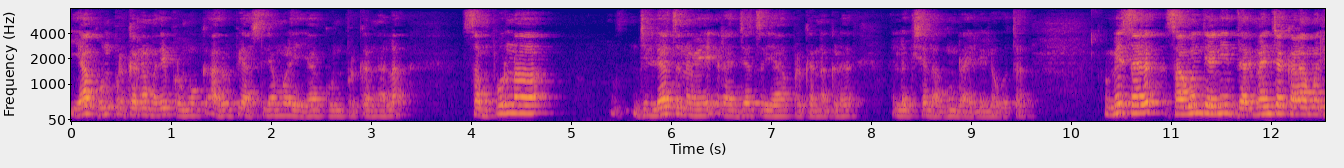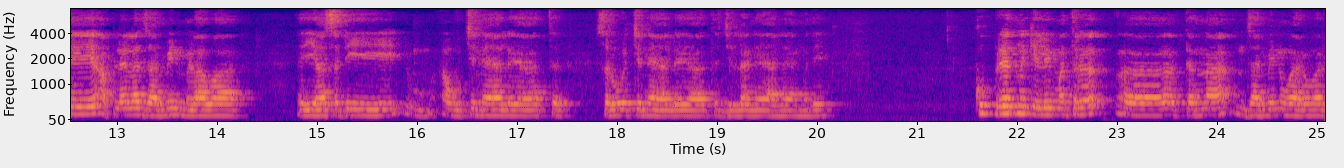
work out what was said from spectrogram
या खून प्रकरणामध्ये प्रमुख आरोपी असल्यामुळे या खून प्रकरणाला संपूर्ण जिल्ह्याचं नव्हे राज्याचं या प्रकरणाकडं लक्ष लागून राहिलेलं होतं. उमेश सर सावंत यांनी दरम्यानच्या काळामध्ये आपल्याला जामीन मिळावा यासाठी उच्च न्यायालयात सर्वोच्च न्यायालयात जिल्हा न्यायालयामध्ये खूप प्रयत्न केले मात्र त्यांना जामीन वारंवार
